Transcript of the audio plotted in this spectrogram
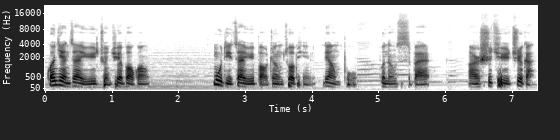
关键在于准确曝光，目的在于保证作品亮部不能死白而失去质感，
